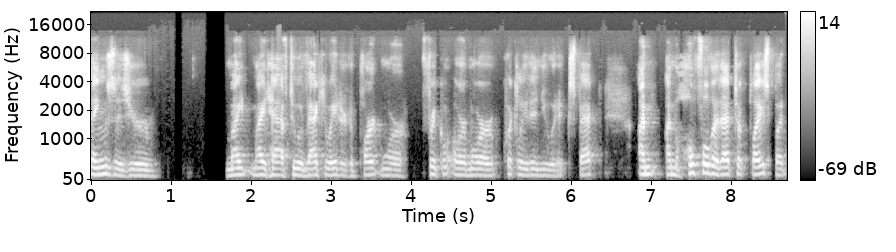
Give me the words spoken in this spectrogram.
things as you're might might have to evacuate or depart more frequent or more quickly than you would expect. I'm I'm hopeful that that took place, but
